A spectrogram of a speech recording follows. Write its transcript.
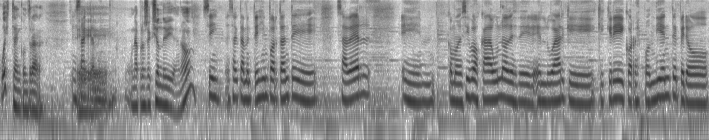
cuesta encontrar eh, una proyección de vida, ¿no? Sí, exactamente. Es importante saber Em, como decís vos, cada uno desde el lugar que, cree correspondiente, pero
